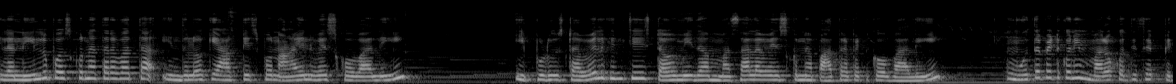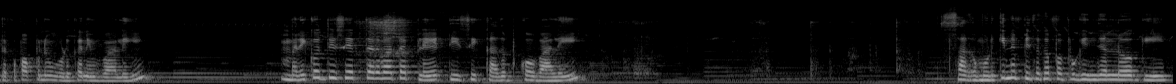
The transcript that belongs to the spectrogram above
ఇలా నీళ్ళు పోసుకున్న తర్వాత ఇందులోకి హాఫ్ టీ స్పూన్ ఆయిల్ వేసుకోవాలి. ఇప్పుడు స్టవ్ వెలిగించి స్టవ్ మీద మసాలా వేసుకున్న పాత్ర పెట్టుకోవాలి. మూత పెట్టుకొని మరో కొద్దిసేపు పితకపప్పును ఉడకనివ్వాలి. మరికొద్దిసేపు తర్వాత ప్లేట్ తీసి కదుపుకోవాలి. సగం ఉడికిన పితకపప్పు గింజల్లోకి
